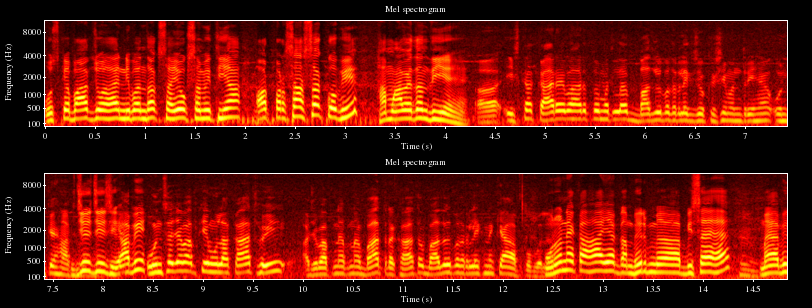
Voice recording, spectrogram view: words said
उसके बाद जो है निबंधक सहयोग समितियाँ और प्रशासक को भी हम आवेदन दिए हैं। इसका कार्यभार तो मतलब बादल पत्रलेख जो कृषि मंत्री हैं उनके हाथ जी जी जी अभी उनसे जब आपकी मुलाकात हुई जब आपने अपना बात रखा तो बादल पत्रलेख ने क्या आपको बोला? उन्होंने कहा यह गंभीर विषय है। मैं अभी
